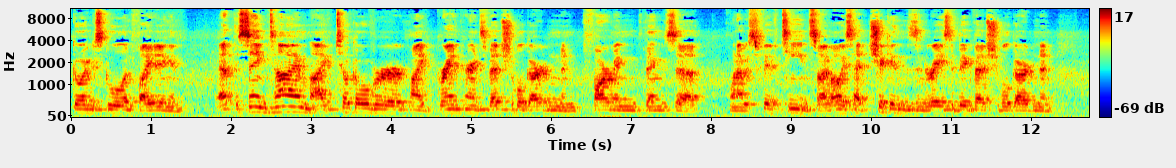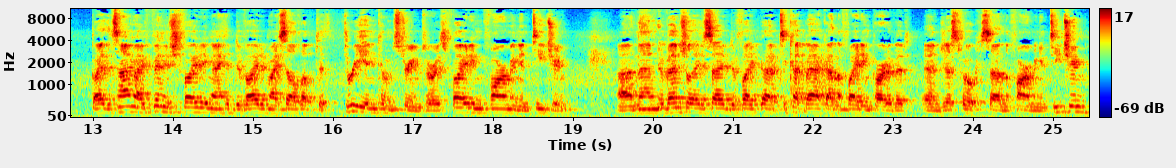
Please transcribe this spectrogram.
going to school and fighting, and at the same time I took over my grandparents' vegetable garden and farming things uh, when I was 15. So I've always had chickens and raised a big vegetable garden and. By the time I finished fighting, I had divided myself up to three income streams, where I was fighting, farming, and teaching. Uh, and then eventually I decided to fight uh, to cut back on the fighting part of it and just focus on the farming and teaching.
